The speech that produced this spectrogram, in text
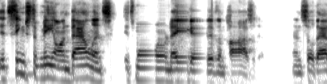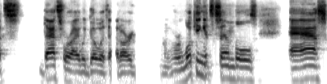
it seems to me on balance it's more negative than positive. and so that's that's where i would go with that argument we're looking at symbols ask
